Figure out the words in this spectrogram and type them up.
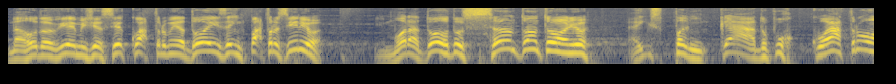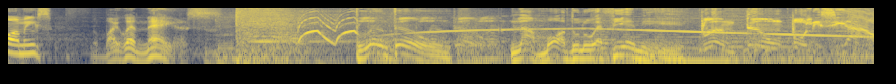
na rodovia MGC 462 em patrocínio. E morador do Santo Antônio é espancado por quatro homens no bairro Enéas. Plantão na Módulo FM. Plantão policial.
